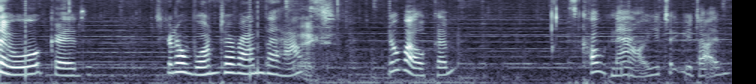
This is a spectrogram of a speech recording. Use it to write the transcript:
so awkward. Just gonna wander around the house. Thanks. You're welcome. It's cold now. You took your time.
